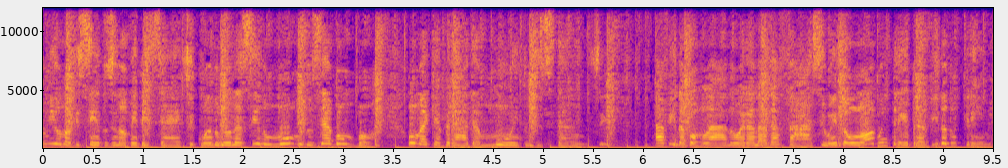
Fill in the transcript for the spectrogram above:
1997, quando eu nasci no Morro do Zé Bombom, uma quebrada muito distante. A vida por lá não era nada fácil, então logo entrei pra vida do crime.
